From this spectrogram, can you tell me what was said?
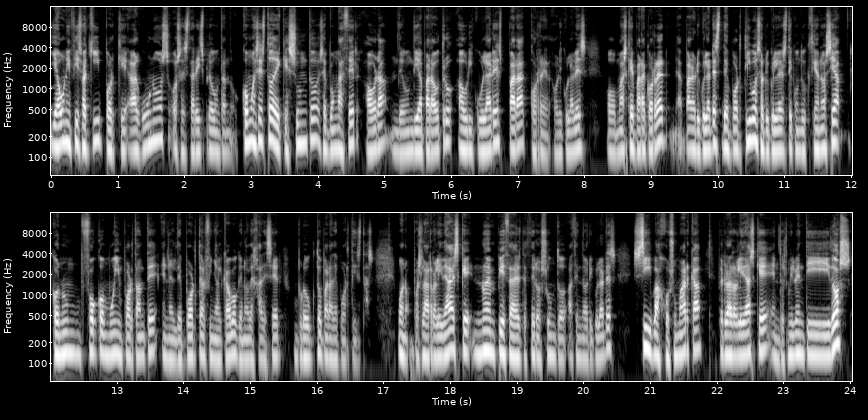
Y hago un inciso aquí porque algunos os estaréis preguntando, ¿cómo es esto de que Sunto se ponga a hacer ahora, de un día para otro, auriculares para correr? Auriculares, o más que para correr, para auriculares deportivos, auriculares de conducción ósea, con un foco muy importante en el deporte, al fin y al cabo, que no deja de ser un producto para deportistas. Bueno, pues la realidad es que no empieza desde cero Sunto haciendo auriculares, sí bajo su marca, pero la realidad es que en 2022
